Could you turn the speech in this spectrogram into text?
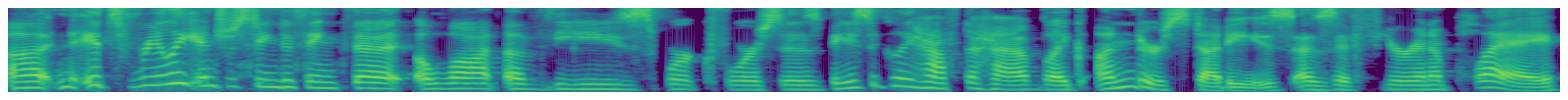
Uh, it's really interesting to think that a lot of these workforces basically have to have like understudies as if you're in a play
